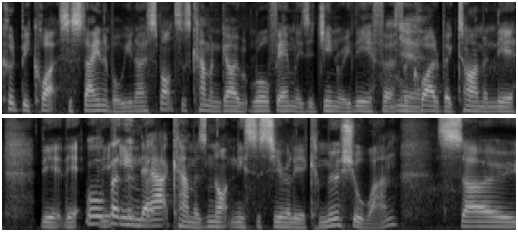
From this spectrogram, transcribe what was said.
could be quite sustainable. You know, sponsors come and go, but royal families are generally there for, for Yeah. quite a big time, and their their their, Well, their the- end outcome is not necessarily a commercial one. So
